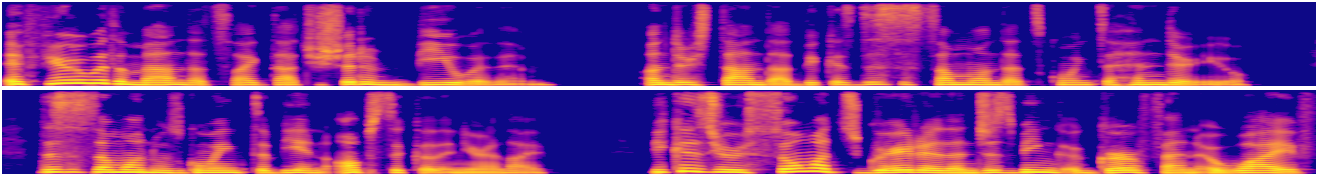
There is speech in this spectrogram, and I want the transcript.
If you're with a man that's like that, you shouldn't be with him. Understand that because this is someone that's going to hinder you. This is someone who's going to be an obstacle in your life because you're so much greater than just being a girlfriend, a wife.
